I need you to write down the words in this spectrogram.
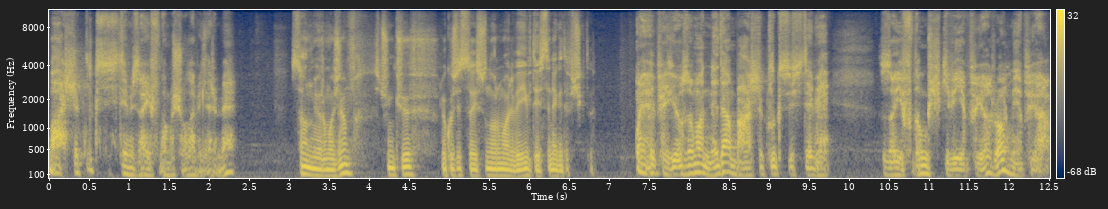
Bağışıklık sistemi zayıflamış olabilir mi? Sanmıyorum hocam. Çünkü lökosit sayısı normal ve HIV testi negatif çıktı. E, peki o zaman neden bağışıklık sistemi zayıflamış gibi yapıyor? Rol mü yapıyor?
